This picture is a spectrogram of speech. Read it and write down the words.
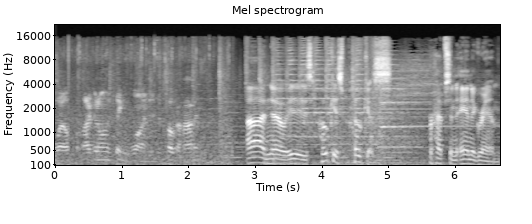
Well, I can only think of one. Is it Pocahontas? Ah, no, it is Hocus Pocus. Perhaps an anagram.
